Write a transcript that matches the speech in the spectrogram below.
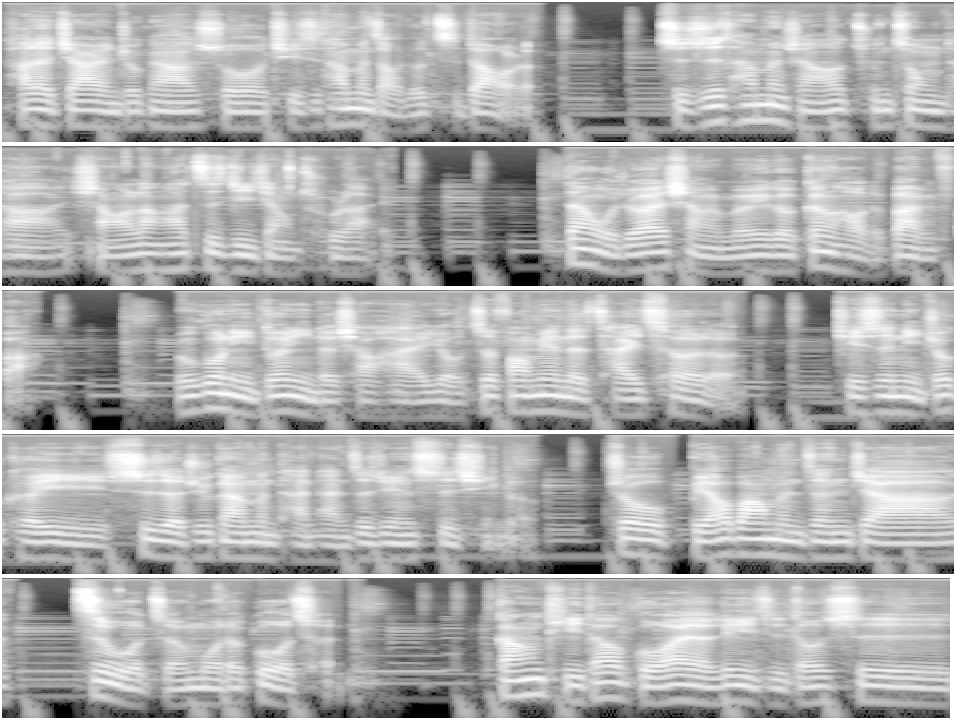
他的家人就跟他说，其实他们早就知道了，只是他们想要尊重他，想要让他自己讲出来。但我就在想，有没有一个更好的办法？如果你对你的小孩有这方面的猜测了，其实你就可以试着去跟他们谈谈这件事情了，就不要帮他们增加自我折磨的过程。刚提到国外的例子，都是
